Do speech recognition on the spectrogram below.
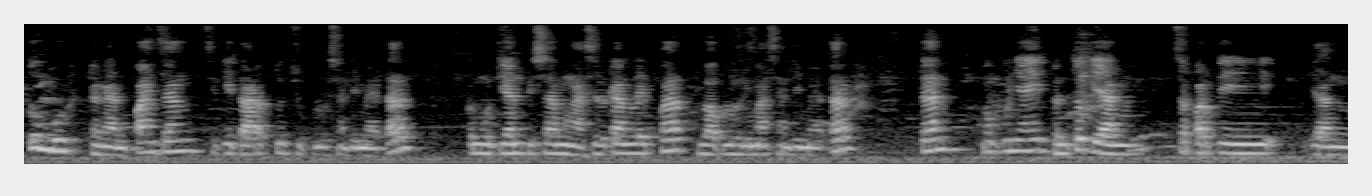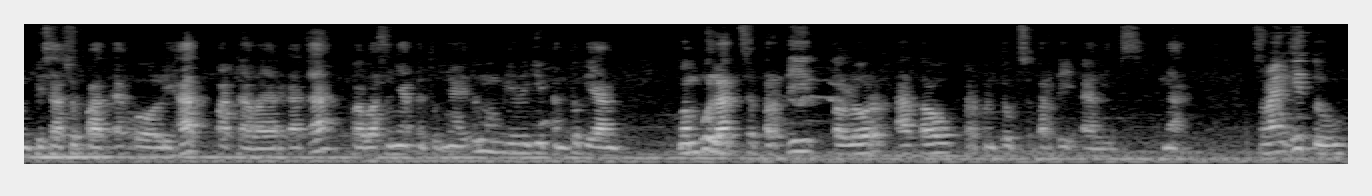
tumbuh dengan panjang sekitar 70 cm, kemudian bisa menghasilkan lebar 25 cm, dan mempunyai bentuk yang seperti yang bisa sobat FO lihat pada layar kaca bahwasanya bentuknya itu memiliki bentuk yang membulat seperti telur atau berbentuk seperti elips. Nah, selain itu,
